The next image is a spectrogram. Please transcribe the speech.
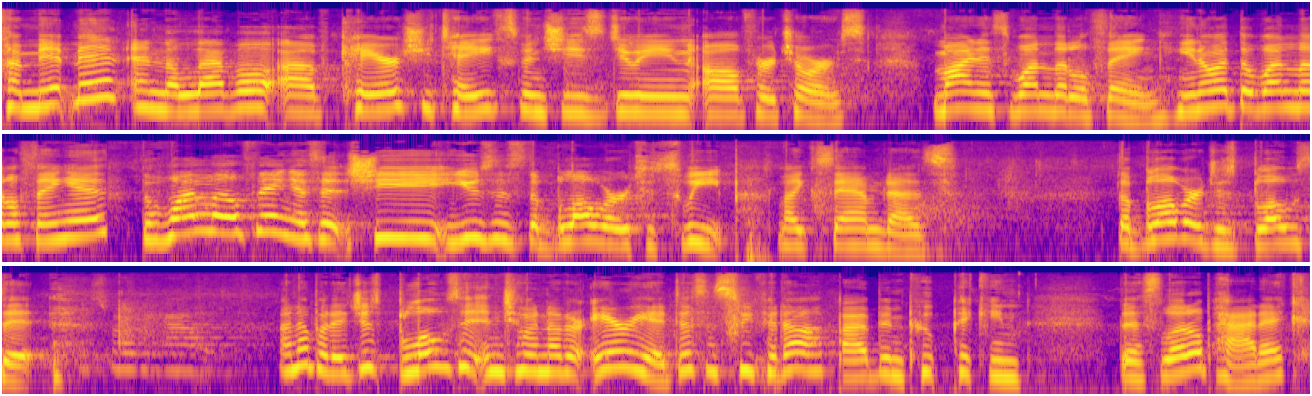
commitment and the level of care she takes when she's doing all of her chores. Minus one little thing. You know what the one little thing is? The one little thing is that she uses the blower to sweep like Sam does. The blower just blows it. That's why we have it. I know, but it just blows it into another area. It doesn't sweep it up. I've been poop picking this little paddock.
